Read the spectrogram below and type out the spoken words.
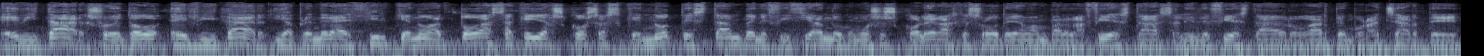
evitar, sobre todo evitar y aprender a decir que no a todas aquellas cosas que no te están beneficiando, como esos colegas que solo te llaman para la fiesta, salir de fiesta, drogarte, emborracharte,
